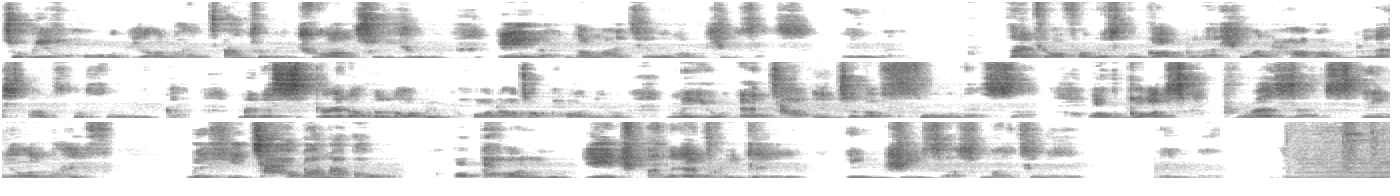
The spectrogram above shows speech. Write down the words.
to behold your light and to be drawn to you in the mighty name of Jesus. Amen. Thank you all for listening. God bless you and have a blessed and fruitful week. May the Spirit of the Lord be poured out upon you. May you enter into the fullness of God's presence in your life. May He tabernacle upon you each and every day in Jesus' mighty name. Amen.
